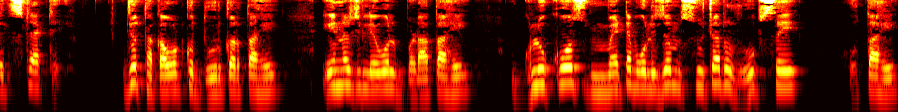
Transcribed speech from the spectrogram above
एक्सट्रैक्ट है, जो थकावट को दूर करता है एनर्जी लेवल बढ़ाता है ग्लूकोज मेटाबॉलिज्म सुचारू रूप से होता है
